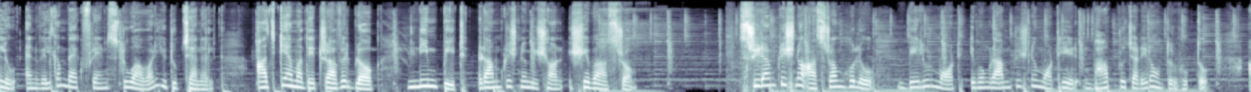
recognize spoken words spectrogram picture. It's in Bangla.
Hello and welcome back friends to our YouTube channel. আজকে আমাদের travel vlog Nimpith Ramakrishna Mission Seva Ashram. Sri Ramakrishna আশ্রম হল বেলুর মঠ এবং রামকৃষ্ণ মঠের ভাব প্রচারের অন্তর্ভুক্ত।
